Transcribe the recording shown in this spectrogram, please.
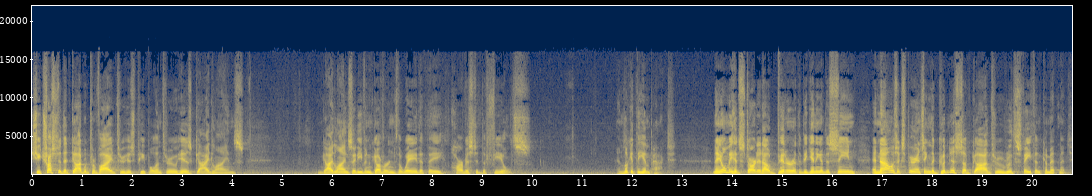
She trusted that God would provide through his people and through his guidelines. Guidelines that even governed the way that they harvested the fields. And look at the impact. Naomi had started out bitter at the beginning of the scene and now is experiencing the goodness of God through Ruth's faith and commitment.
